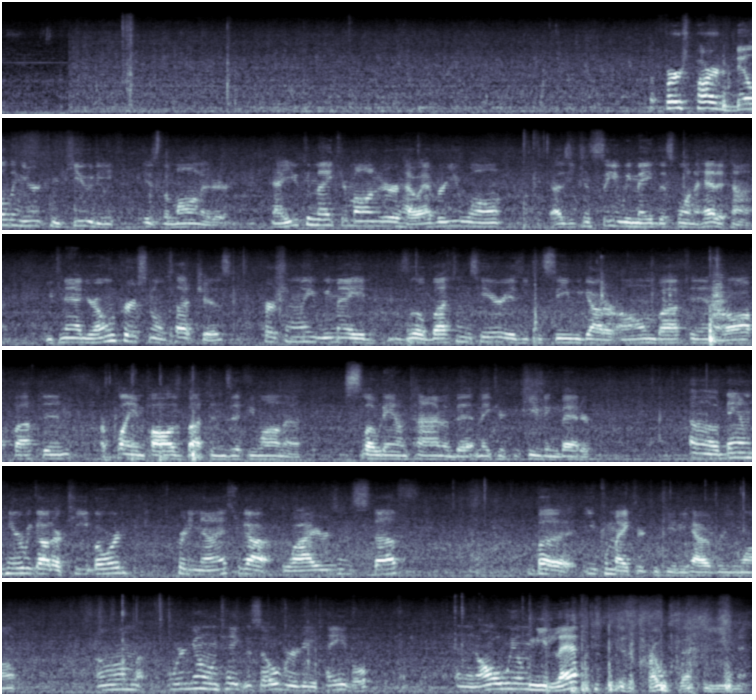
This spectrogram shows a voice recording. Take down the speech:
First part of building your computer is the monitor. Now you can make your monitor however you want. As you can see, we made this one ahead of time. You can add your own personal touches. Personally, we made these little buttons here. As you can see, we got our on button, our off button, our play and pause buttons if you want to slow down time a bit, make your computing better. Uh, down here we got our keyboard. It's pretty nice. We got wires and stuff but you can make your computer however you want. Um, we're going to take this over to the table, and then all we'll need left is a processing unit.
